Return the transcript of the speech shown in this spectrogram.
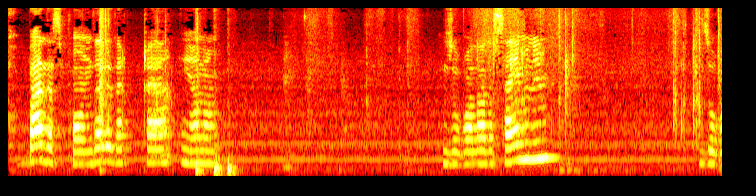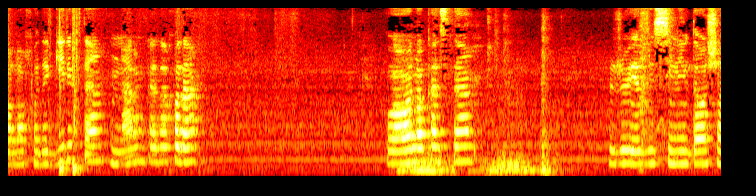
خب بعد از 15 دقیقه یعنی زغالا رو سعی منیم زغالا خود گرفته نرم کرده خدا و حالا کسته. روی از سینی داشه.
